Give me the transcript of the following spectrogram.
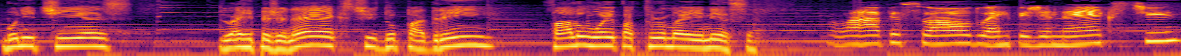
bonitinhas do RPG Next, do Padrim. Fala um oi pra turma aí, Nessa. Olá, pessoal do RPG Next.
